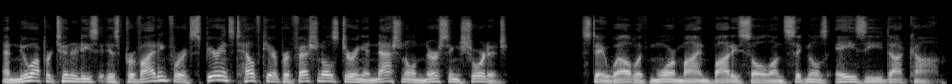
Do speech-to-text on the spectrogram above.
and new opportunities it is providing for experienced healthcare professionals during a national nursing shortage. Stay well with more mind, body, soul on signalsaz.com.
